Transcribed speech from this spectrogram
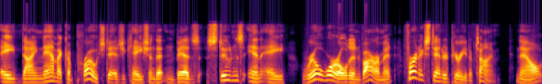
a dynamic approach to education that embeds students in a real world environment for an extended period of time. Now,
